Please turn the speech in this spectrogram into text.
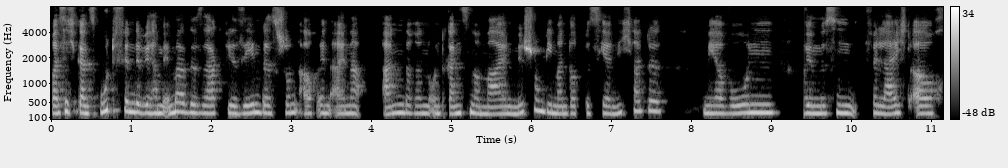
Was ich ganz gut finde, wir haben immer gesagt, wir sehen das schon auch in einer anderen und ganz normalen Mischung, die man dort bisher nicht hatte. Mehr Wohnen, wir müssen vielleicht auch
